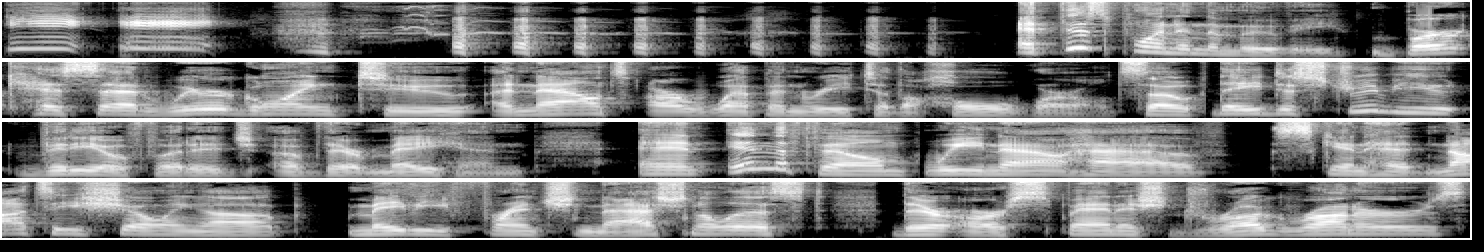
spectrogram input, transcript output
eh, eh. At this point in the movie, Burke has said we're going to announce our weaponry to the whole world. So they distribute video footage of their mayhem. And in the film, we now have skinhead Nazis showing up, maybe French nationalists. There are Spanish drug runners.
